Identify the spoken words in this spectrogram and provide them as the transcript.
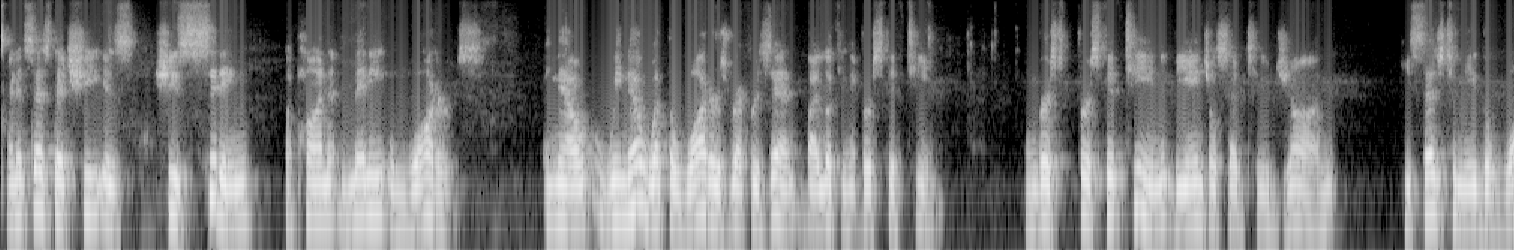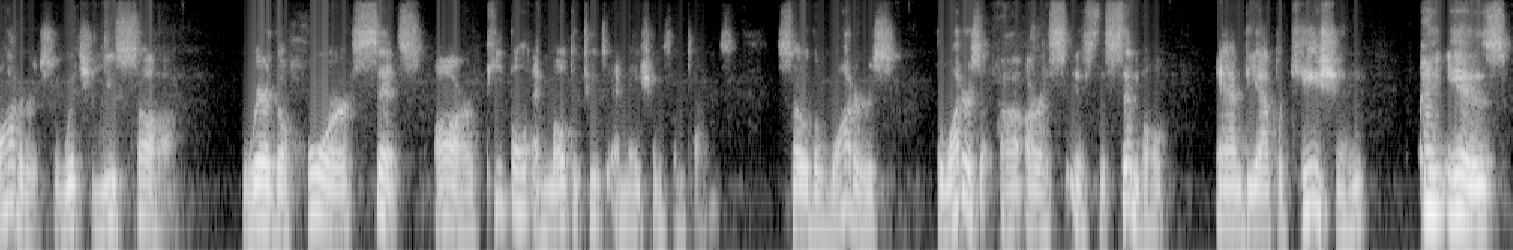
And it says that she is she's sitting upon many waters. Now we know what the waters represent by looking at verse 15. In verse, verse 15, the angel said to John, He says to me, The waters which you saw, where the whore sits, are people and multitudes and nations and tongues. So the waters, the waters uh, are is the symbol, and the application is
